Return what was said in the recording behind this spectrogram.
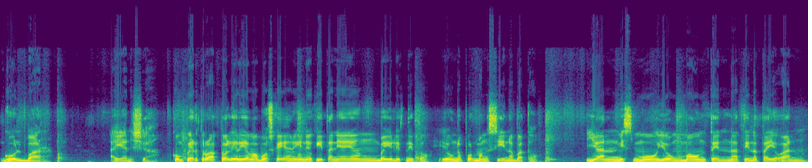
gold bar. Ayan siya. Compare to actual area mga boss, kaya inukita niya yung violet nito, yung napurmang C na bato. Yan mismo yung mountain na tinatayuan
